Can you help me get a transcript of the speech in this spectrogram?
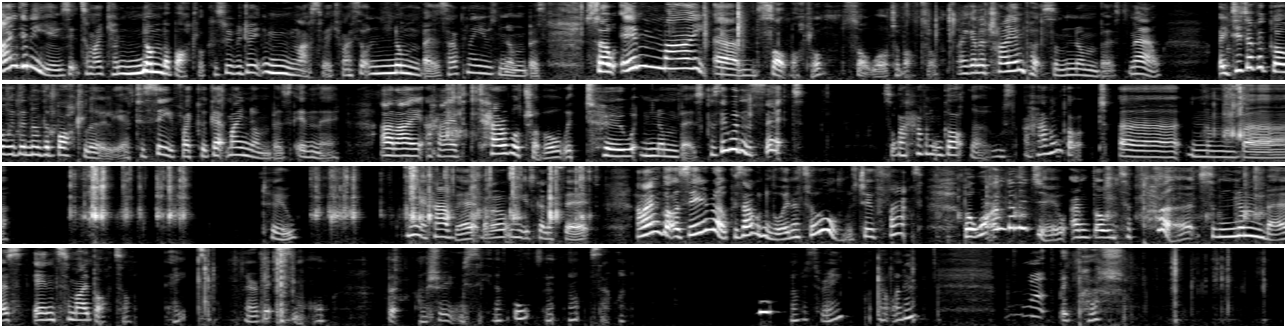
I'm going to use it to make a number bottle because we were doing mm, last week and I thought numbers, how can I use numbers? So in my um, salt bottle, salt water bottle, I'm going to try and put some numbers. Now, I did have a go with another bottle earlier to see if I could get my numbers in there. And I had terrible trouble with two numbers because they wouldn't fit. So I haven't got those. I haven't got uh, number two. Might have it, but I don't think it's going to fit. And I haven't got a zero because that wouldn't go in at all. It was too fat. But what I'm going to do, I'm going to put some numbers into my bottle. Eight. They're a bit small, but I'm sure you can see them. Oh, what's that one? Oh, number three. Put that one in. Big push.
